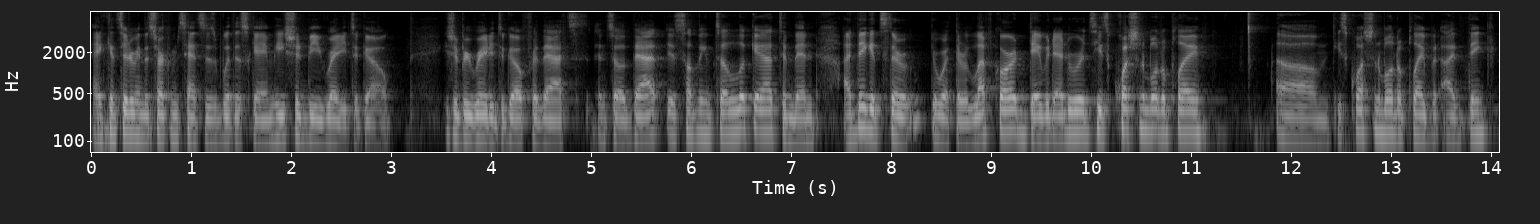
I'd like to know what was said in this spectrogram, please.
And considering the circumstances with this game, he should be ready to go you should be ready to go for that. And so that is something to look at. And then I think it's their, their what their left guard, David Edwards. He's questionable to play. Um, he's questionable to play, but I think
